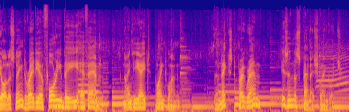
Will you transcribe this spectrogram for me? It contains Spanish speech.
You're listening to Radio 4EB FM 98.1. The next program is in the Spanish language.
